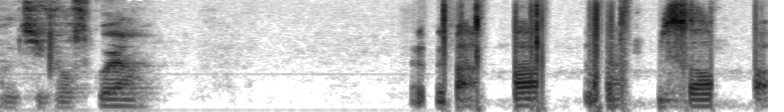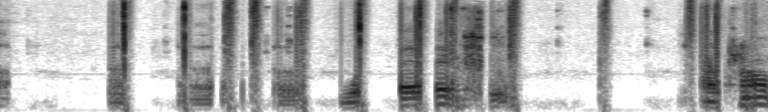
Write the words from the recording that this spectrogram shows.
Un petit Foursquare. Comme ça. Euh, euh, ouais. Un plan.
